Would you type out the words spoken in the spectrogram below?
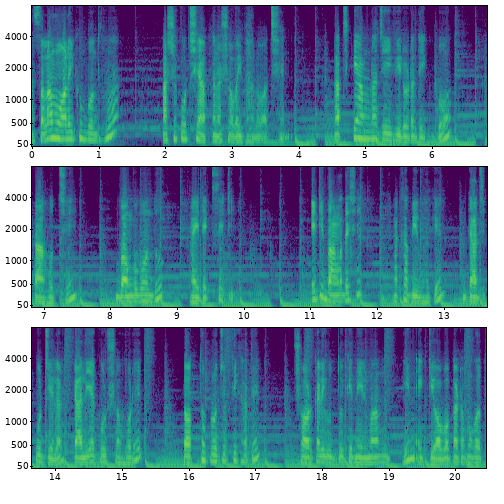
আসসালামু আলাইকুম বন্ধুরা। আশা করছি আপনারা সবাই ভালো আছেন। আজকে আমরা যে ভিডিওটা দেখব, তা হচ্ছে বঙ্গবন্ধু হাইটেক সিটি। এটি বাংলাদেশের ঢাকা বিভাগের গাজীপুর জেলার কালিয়াকুর শহরের তথ্য প্রযুক্তি খাতে সরকারি উদ্যোগে নির্মাণাধীন একটি অবকাঠামোগত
